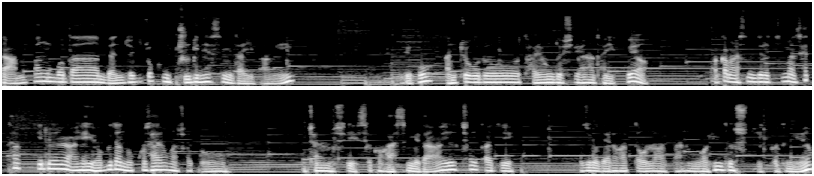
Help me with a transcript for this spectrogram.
안방보다 면적이 조금 줄긴 했습니다. 이 방이. 그리고 안쪽으로 다용도실이 하나 더 있고요. 아까 말씀드렸지만 세탁기를 아예 여기다 놓고 사용하셔도 괜찮을 수 있을 것 같습니다. 1층까지 가지고 내려갔다 올라갔다 하는 거 힘들 수도 있거든요.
